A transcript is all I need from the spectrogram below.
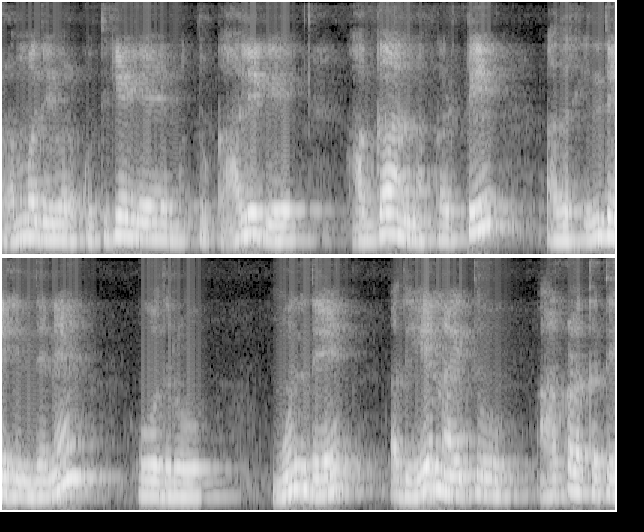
ಬ್ರಹ್ಮದೇವರ ಕುತ್ತಿಗೆಗೆ ಮತ್ತು ಕಾಲಿಗೆ ಹಗ್ಗವನ್ನು ಕಟ್ಟಿ ಅದರ ಹಿಂದೆ ಹಿಂದೆನೇ ಹೋದರು. ಮುಂದೆ ಅದು ಏನಾಯಿತು ಆಕಳ ಕತೆ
